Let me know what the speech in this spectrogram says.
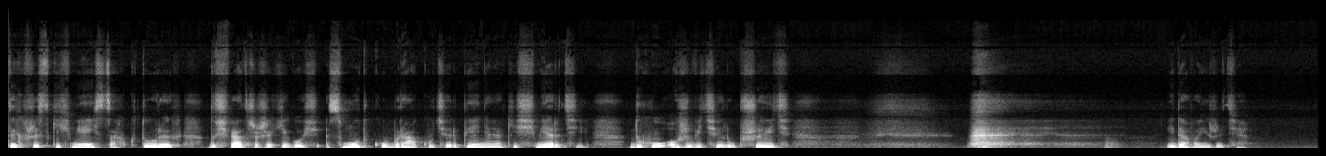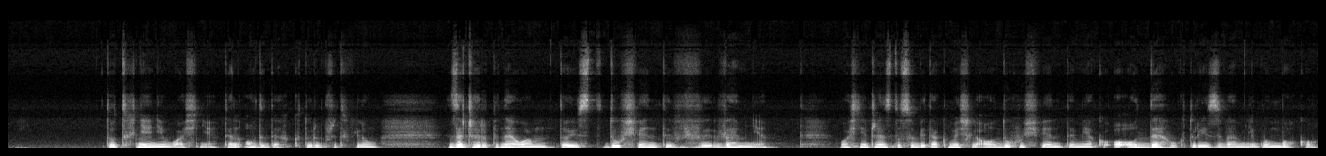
tych wszystkich miejscach, w których doświadczasz jakiegoś smutku, braku, cierpienia, jakiejś śmierci. Duchu ożywicielu, przyjdź i dawaj życie. To tchnienie właśnie, ten oddech, który przed chwilą zaczerpnęłam, to jest Duch Święty w, we mnie. Właśnie często sobie tak myślę o Duchu Świętym, jako o oddechu, który jest we mnie głęboko.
